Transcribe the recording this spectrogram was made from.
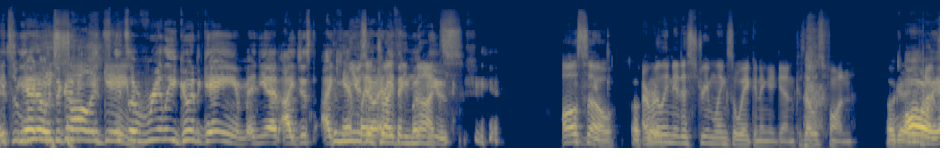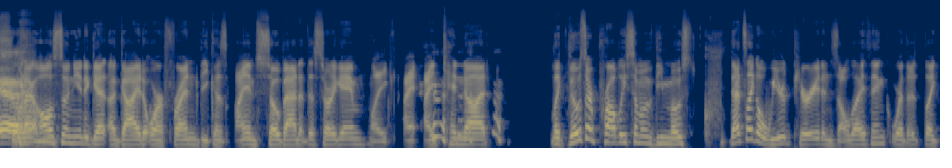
It's a yeah, no, it's a good, solid it's, game. It's a really good game, and yet I just I the can't music play it on drives anything me but nuts. mute. Also, Okay. I really need to stream Link's Awakening again because that was fun. okay. Oh, but- yeah. But I um, also need to get a guide or a friend because I am so bad at this sort of game. Like I, I cannot. like those are probably some of the most. cr- That's like a weird period in Zelda, I think, where there's like,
